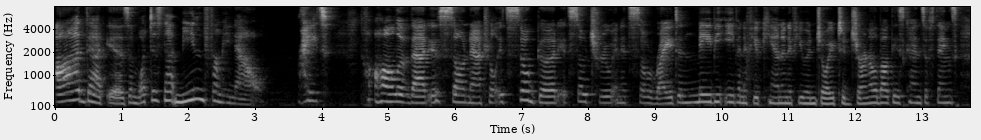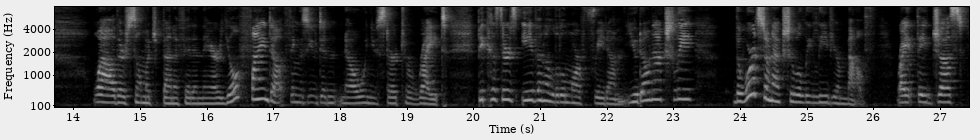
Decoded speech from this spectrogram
odd that is and what does that mean for me now, right? All of that is so natural. It's so good. It's so true and it's so right. And maybe even if you can and if you enjoy to journal about these kinds of things, wow, there's so much benefit in there. You'll find out things you didn't know when you start to write because there's even a little more freedom. You don't actually, the words don't actually leave your mouth, right? They just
